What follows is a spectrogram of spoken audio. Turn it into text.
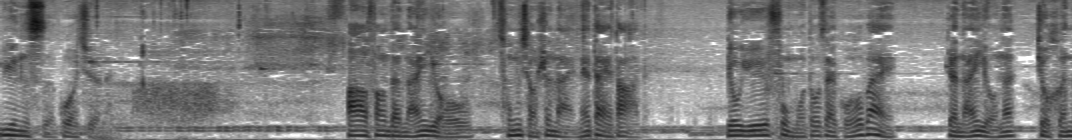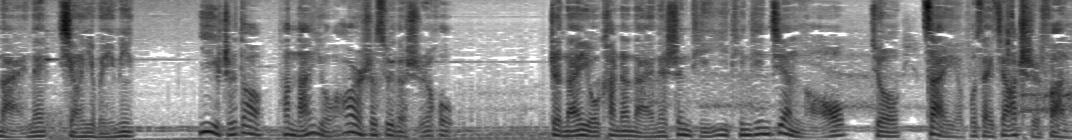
晕死过去了。阿芳的男友从小是奶奶带大的，由于父母都在国外，这男友呢就和奶奶相依为命，一直到她男友二十岁的时候，这男友看着奶奶身体一天天渐老，就再也不在家吃饭了，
